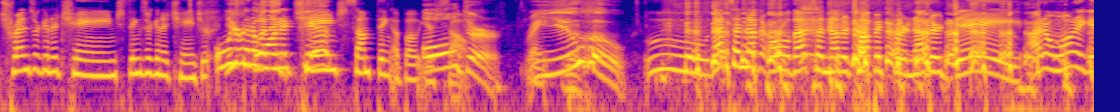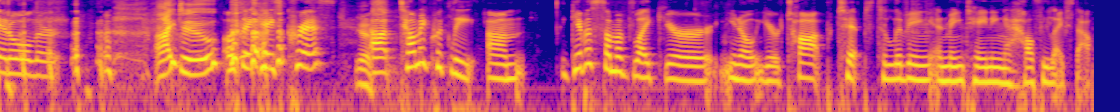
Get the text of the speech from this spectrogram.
trends are going to change, things are going to change. You're always going to want to change something about yourself. Older. Right. You who? Ooh, that's another. Oh, that's another topic for another day. I don't want to get older. I do. Oh, say, case, Chris. Yes. Uh, tell me quickly. Um, give us some of like your, you know, your top tips to living and maintaining a healthy lifestyle.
